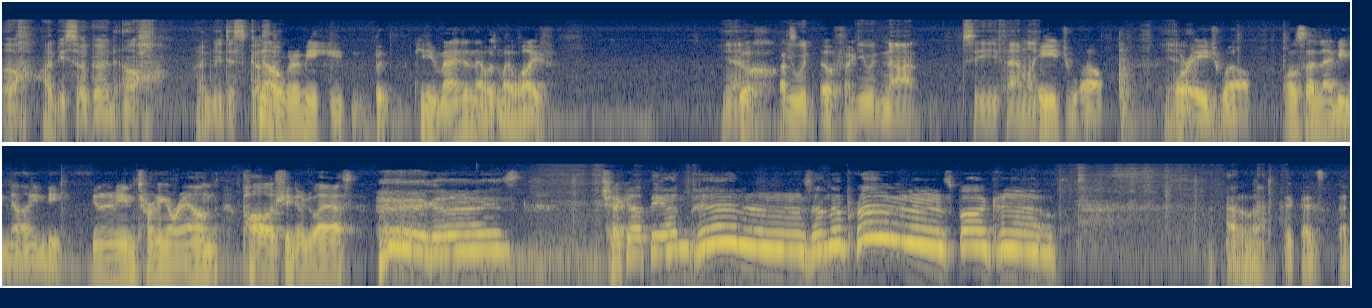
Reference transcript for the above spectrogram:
Ugh, I'd be so good. Ugh, I'd be disgusting. No, but I mean, but can you imagine that was my life? yeah, Ugh, you would. thing. You would not see family. age well Yeah. or age well. All of a sudden, I'd be ninety. You know what I mean? Turning around, polishing a glass. Hey guys, check out the UnPanderers and the Predators podcast. I don't know. I think I'd say that.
